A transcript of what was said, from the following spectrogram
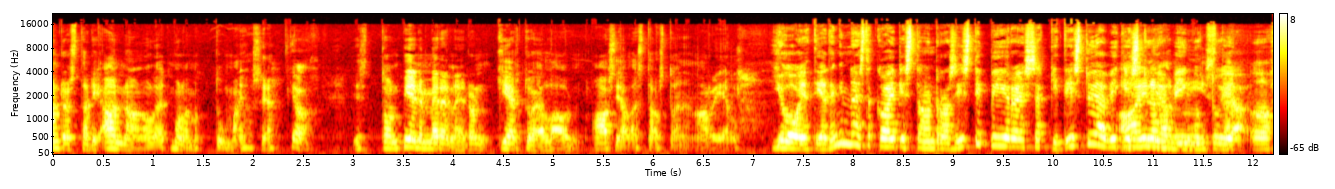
Understudy Anna on olleet molemmat tummaihoisia. Joo. Ja sitten tuon pienen mereneidon kiertueella on aasialaistaustainen Ariella. Joo, ja tietenkin näistä kaikista on rasistipiireissä kitisty ja vikisty ja Ainahan vinguttu niistä. ja uh.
